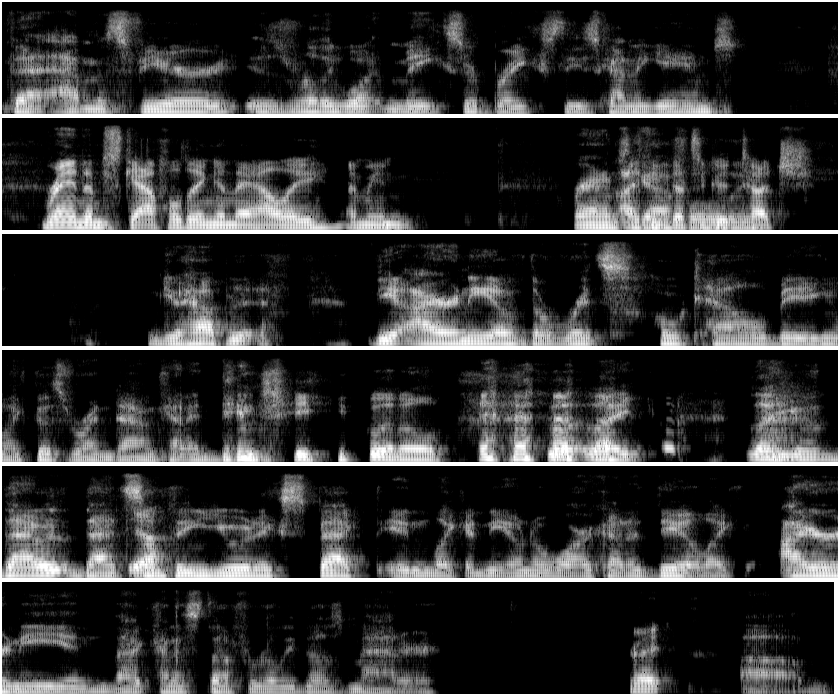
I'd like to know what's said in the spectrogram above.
that atmosphere is really what makes or breaks these kind of games. Random scaffolding in the alley. I mean, Random I think that's a good touch. You have the irony of the Ritz Hotel being like this rundown, kind of dingy little like like that that's Yeah. something you would expect in like a neo noir kind of deal. Like irony and that kind of stuff really does matter. right. um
